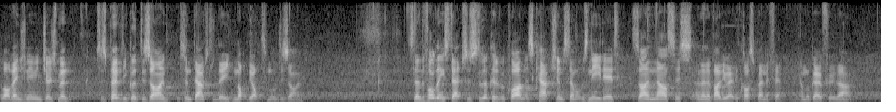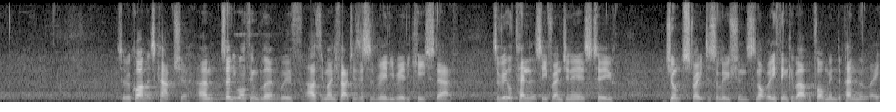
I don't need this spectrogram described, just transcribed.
a lot of engineering judgment. So it's a perfectly good design, but it's undoubtedly not the optimal design. So then the following steps is to look at the requirements capture, understand what was needed, design analysis, and then evaluate the cost benefit, and we'll go through that. So requirements capture. Um, certainly one thing we've learned with additive manufacturers, this is a really, really key step. It's a real tendency for engineers to jump straight to solutions, not really think about the problem independently.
